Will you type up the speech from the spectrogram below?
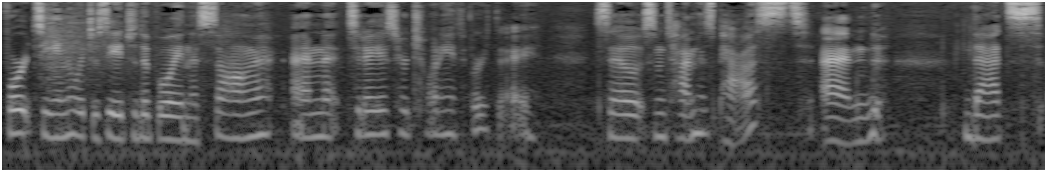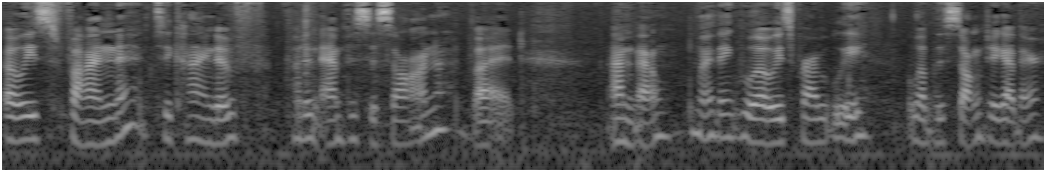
14, which is the age of the boy in the song, and today is her 20th birthday. So some time has passed, and that's always fun to kind of put an emphasis on. But I don't know. I think we'll always probably love this song together.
